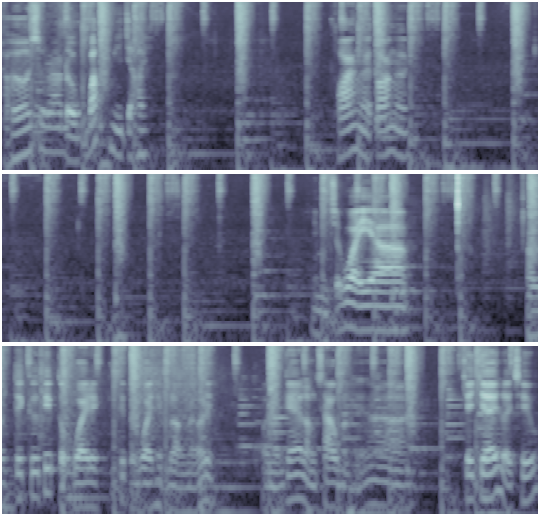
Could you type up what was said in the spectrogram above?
Trời ơi sao ra đồ bắp như trời? Toán rồi toán rồi nhưng mình sẽ quay uh... thôi cứ tiếp tục quay đi tiếp tục quay thêm lần nữa đi. Còn những cái lần sau mình sẽ uh, chế chế lại xíu.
